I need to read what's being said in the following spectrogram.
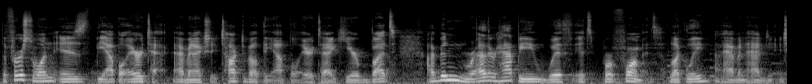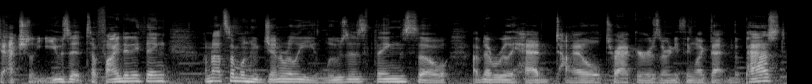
The first one is the Apple AirTag. I haven't actually talked about the Apple AirTag here, but I've been rather happy with its performance. Luckily, I haven't had to actually use it to find anything. I'm not someone who generally loses things, so I've never really had tile trackers or anything like that in the past.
